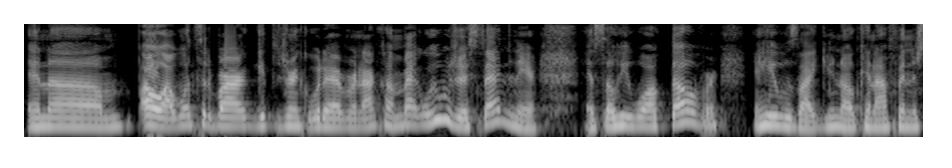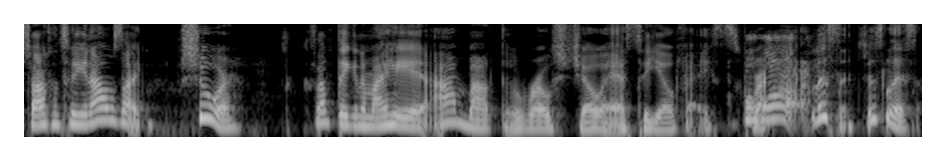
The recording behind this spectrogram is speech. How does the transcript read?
and um oh, I went to the bar, get the drink or whatever, and I come back. We were just standing there. And so he walked over and he was like, you know, can I finish talking to you? And I was like, sure. Cause I'm thinking in my head, I'm about to roast your ass to your face. But why? Listen, just listen.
